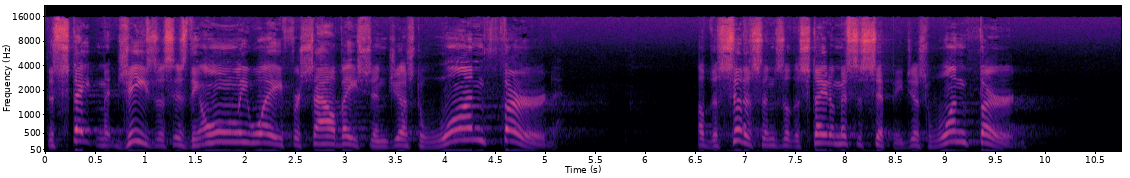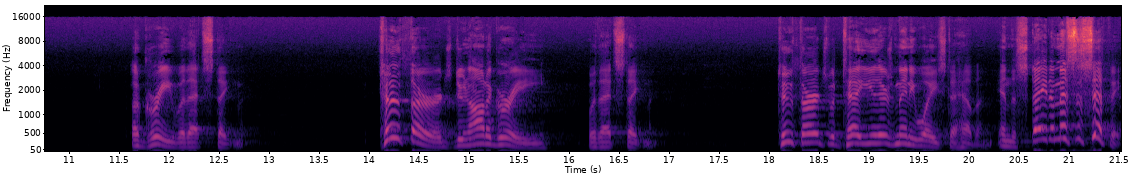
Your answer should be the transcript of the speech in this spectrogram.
The statement, Jesus is the only way for salvation, just one third of the citizens of the state of Mississippi, just one third, agree with that statement. Two thirds do not agree with that statement. Two thirds would tell you there's many ways to heaven. In the state of Mississippi,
